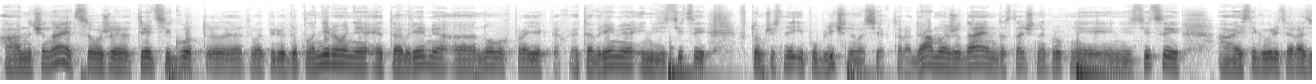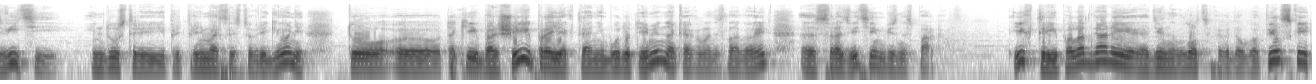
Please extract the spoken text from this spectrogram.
А начинается уже третий год э, этого периода планирования, это время э, новых проектов, это время инвестиций, в том числе и публичного сектора. Да, мы ожидаем достаточно крупные инвестиции, а если говорить о развитии индустрии и предпринимательства в регионе, то э, такие большие проекты, они будут именно, как Владислав говорит, э, с развитием бизнес-парков. Их три по Латгалии, один в Лоциках Долгопилский,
